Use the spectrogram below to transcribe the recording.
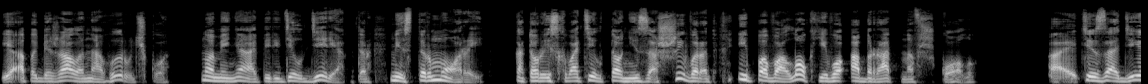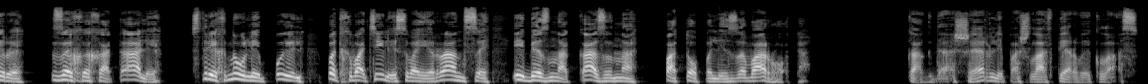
Я побежала на выручку, но меня опередил директор, мистер Моррей, который схватил Тони за шиворот и поволок его обратно в школу. А эти задиры захохотали, стряхнули пыль, подхватили свои ранцы и безнаказанно потопали за ворота. Когда Шерли пошла в первый класс,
